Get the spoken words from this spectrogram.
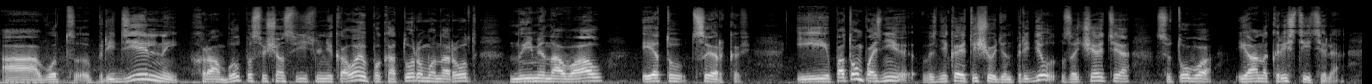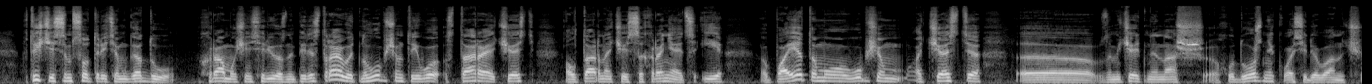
А вот предельный храм был посвящен святителю Николаю, по которому народ наименовал эту церковь. И потом позднее возникает еще один предел зачатия святого Иоанна Крестителя. В 1703 году храм очень серьезно перестраивают, но, в общем-то, его старая часть, алтарная часть сохраняется. И поэтому, в общем, отчасти э, замечательный наш художник Василий Иванович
